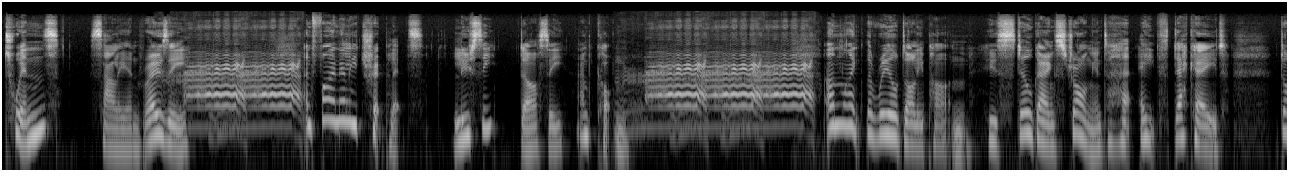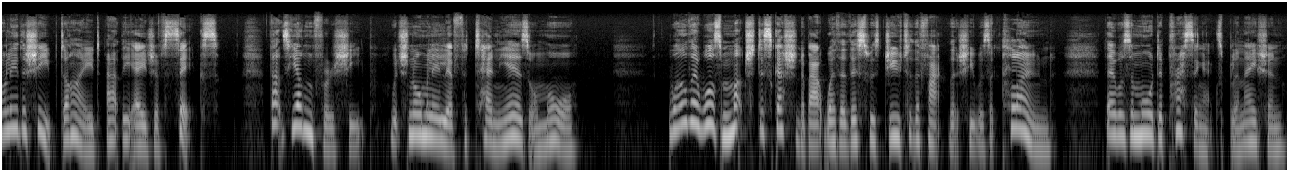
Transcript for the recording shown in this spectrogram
twins, Sally and Rosie, and finally triplets, Lucy, Darcy, and Cotton. Unlike the real Dolly Parton, who's still going strong into her eighth decade, Dolly the sheep died at the age of six. That's young for a sheep, which normally live for 10 years or more. While there was much discussion about whether this was due to the fact that she was a clone, there was a more depressing explanation.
